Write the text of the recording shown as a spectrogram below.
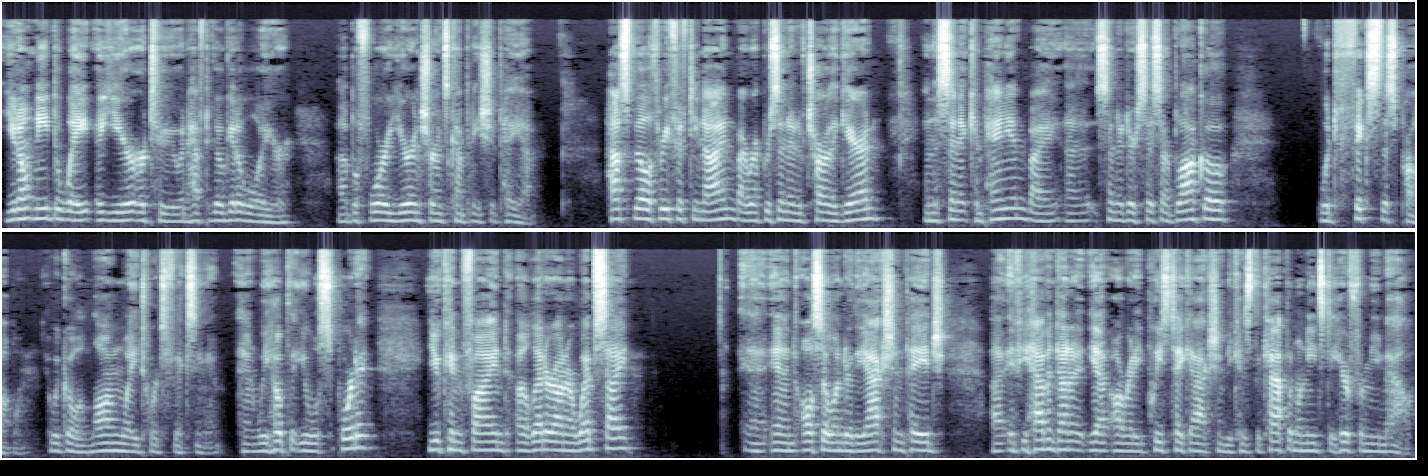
You don't need to wait a year or two and have to go get a lawyer uh, before your insurance company should pay up. House Bill 359 by Representative Charlie Geren and the Senate companion by uh, Senator Cesar Blanco would fix this problem. It would go a long way towards fixing it. And we hope that you will support it. You can find a letter on our website and also under the action page. Uh, if you haven't done it yet already, please take action because the Capitol needs to hear from you now.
